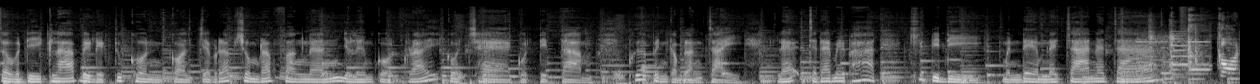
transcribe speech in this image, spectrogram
สวัสดีครับเด็กๆทุกคนก่อนจะรับชมรับฟังนั้น อย่าลืมกดไลค์กดแชร์ กดติดตาม เพื่อเป็นกำลังใจ และจะได้ไม่พลาดคลิปดีๆ เหมือนเดิมนะจ๊ะนะจ๊ะ ก่อน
